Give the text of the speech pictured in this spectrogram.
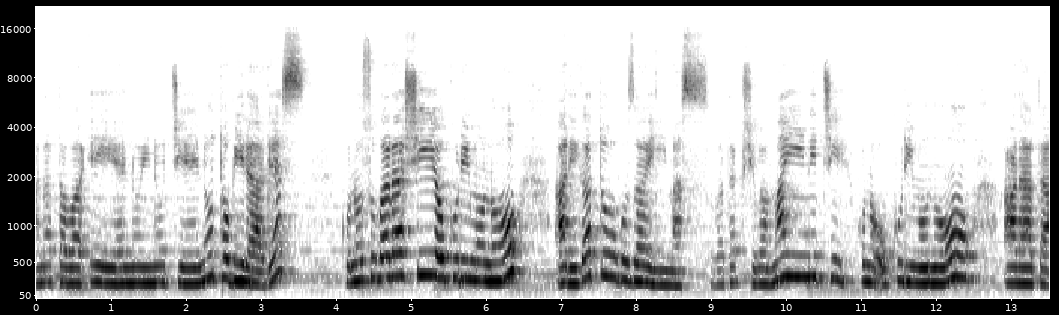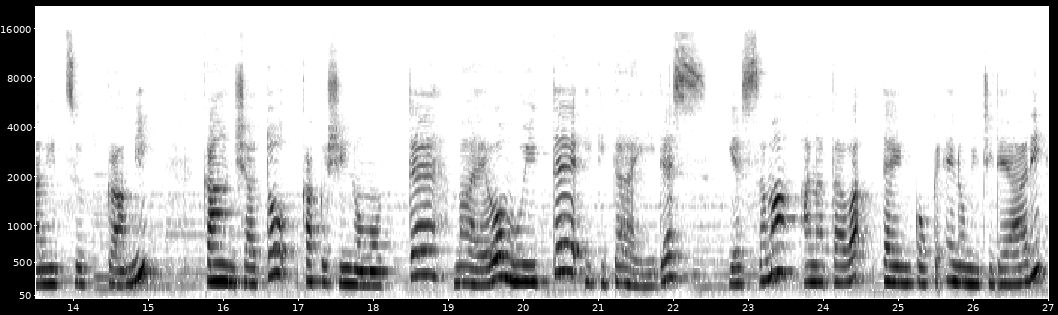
あなたは永遠の命への扉です。この素晴らしい贈り物をありがとうございます。私は毎日この贈り物を新たにつかみ、感謝と確信を持って前を向いていきたいです。イエス様、あなたは天国への道であり、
